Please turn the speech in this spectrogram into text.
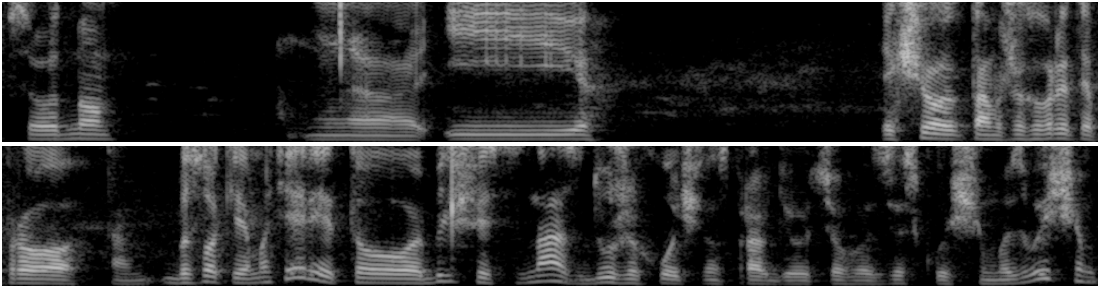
все одно. Е, І якщо там вже говорити про там, високі матерії, то більшість з нас дуже хоче насправді цього зв'язку з чимось вищим.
